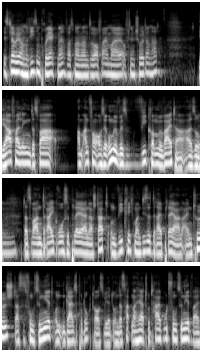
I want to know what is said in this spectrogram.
Ist, glaube ich, auch ein Riesenprojekt, ne? was man dann so auf einmal auf den Schultern hat. Ja, vor allen Dingen, das war am Anfang auch sehr ungewiss, wie kommen wir weiter. Also mhm. das waren drei große Player in der Stadt und wie kriegt man diese drei Player an einen Tisch, dass es funktioniert und ein geiles Produkt draus wird. Und das hat nachher total gut funktioniert, weil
